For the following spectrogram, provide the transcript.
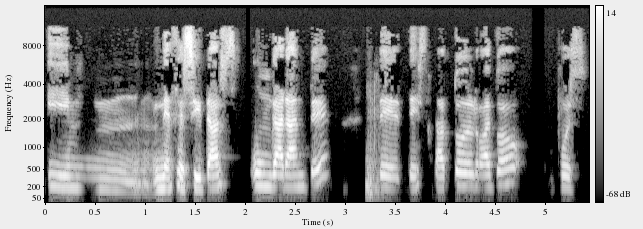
y mm, necesitas un garante de, de, estar todo el rato pues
